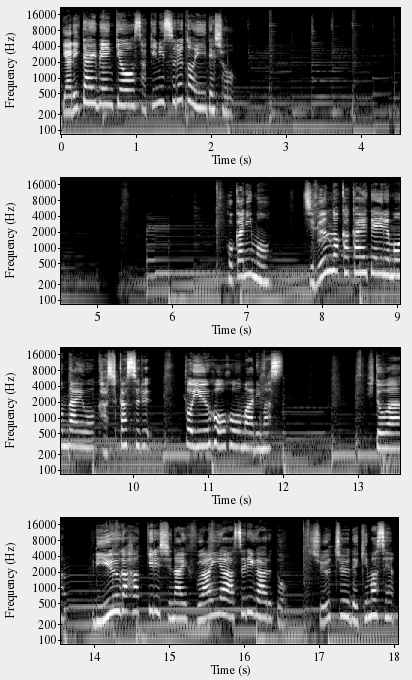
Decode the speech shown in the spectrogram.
やりたい勉強を先にするといいでしょう。他にも自分の抱えている問題を可視化するという方法もあります。人は理由がはっきりしない不安や焦りがあると集中できません。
